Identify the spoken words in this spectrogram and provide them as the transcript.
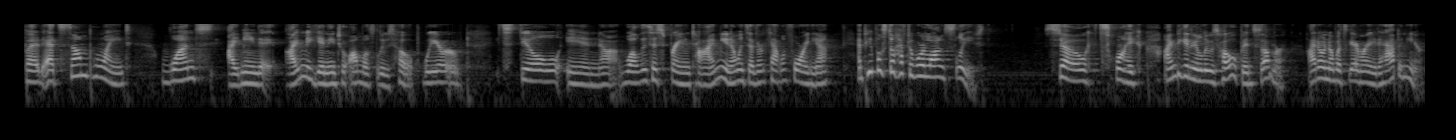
But at some point, once, I mean, I'm beginning to almost lose hope. We're still in, uh, well, this is springtime, you know, in Southern California, and people still have to wear long sleeves. So it's like I'm beginning to lose hope in summer. I don't know what's getting ready to happen here.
